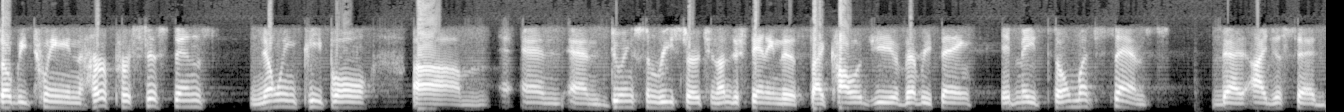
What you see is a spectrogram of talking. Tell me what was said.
So between her persistence, knowing people, um, and and doing some research and understanding the psychology of everything, it made so much sense that I just said,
